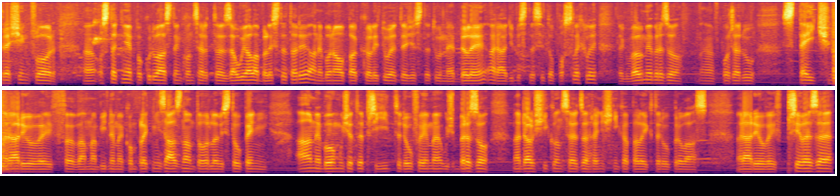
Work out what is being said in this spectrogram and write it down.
Thrashing Floor. Eh, Ostatně, pokud vás ten koncert zaujal a byli jste tady, anebo naopak litujete, že jste tu nebyli a rádi byste si to poslechli, tak velmi brzo v pořadu Stage na Radio Wave vám nabídneme kompletní záznam tohohle vystoupení. A nebo můžete přijít, doufejme, už brzo na další koncert zahraniční kapely, kterou pro vás Radio Wave přiveze.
